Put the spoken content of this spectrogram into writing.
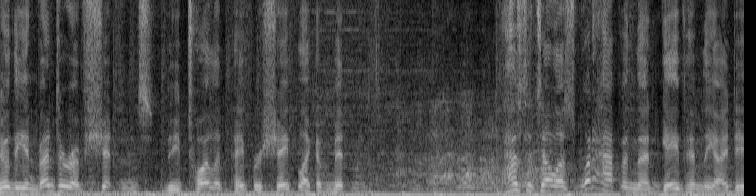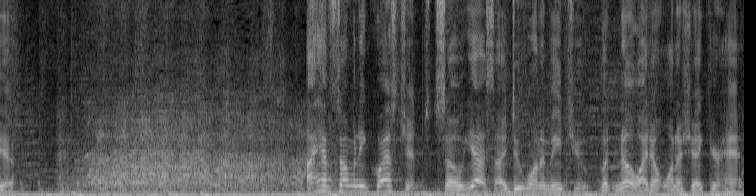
You know, the inventor of Shittens, the toilet paper shaped like a mitten, has to tell us what happened that gave him the idea. I have so many questions. So, yes, I do want to meet you. But no, I don't want to shake your hand.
